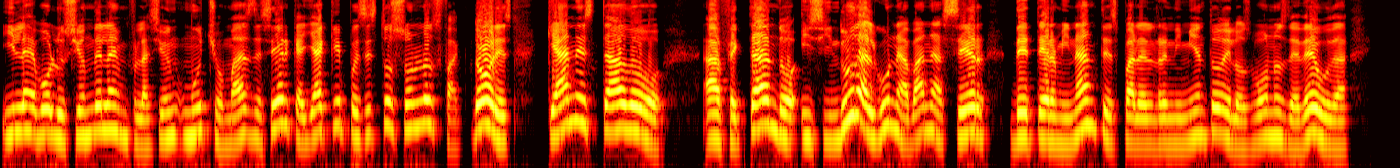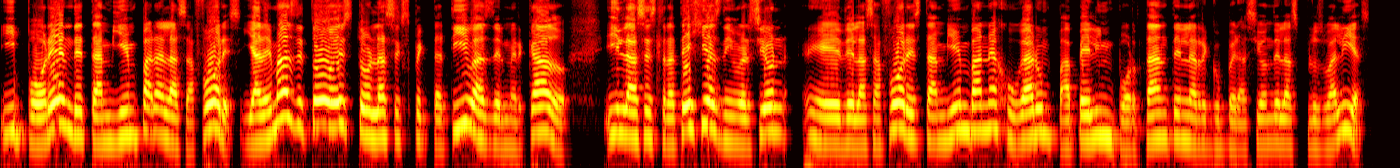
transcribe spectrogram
y la evolución de la inflación mucho más de cerca, ya que pues estos son los factores que han estado afectando y sin duda alguna van a ser determinantes para el rendimiento de los bonos de deuda y por ende también para las afores. Y además de todo esto, las expectativas del mercado y las estrategias de inversión eh, de las afores también van a jugar un papel importante en la recuperación de las plusvalías.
